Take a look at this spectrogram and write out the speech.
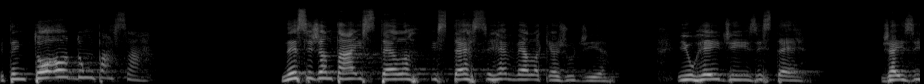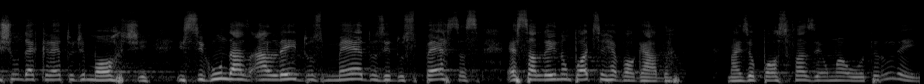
E tem todo um passar. Nesse jantar, Estela, Esther se revela que é judia. E o rei diz: Esther, já existe um decreto de morte, e segundo a, a, lei dos medos e dos persas, essa lei não pode ser revogada. Mas eu posso fazer uma outra lei.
